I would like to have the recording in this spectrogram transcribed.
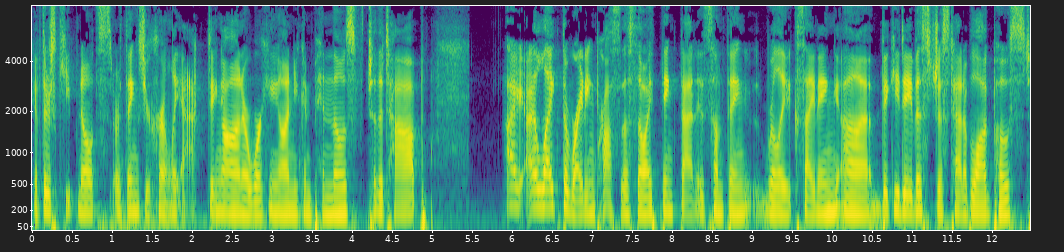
if there's keep notes or things you're currently acting on or working on, you can pin those to the top. I, I like the writing process, though. I think that is something really exciting. Uh, Vicki Davis just had a blog post,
